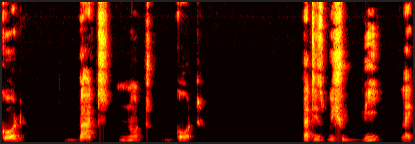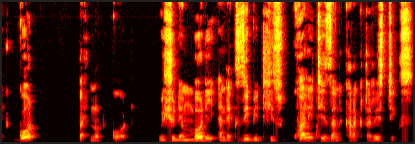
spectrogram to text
God, but not God. That is, we should be like God, but not God. We should embody and exhibit his qualities and characteristics,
